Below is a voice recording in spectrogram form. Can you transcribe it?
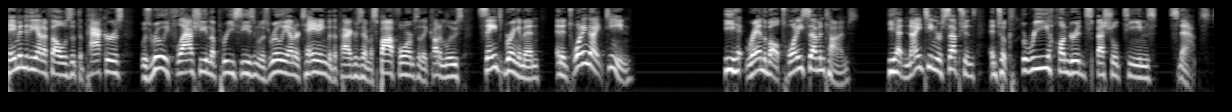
came into the NFL, was with the Packers, was really flashy in the preseason, was really entertaining, but the Packers didn't have a spot for him, so they cut him loose. Saints bring him in. And in 2019, he ran the ball 27 times. He had 19 receptions and took 300 special teams snaps.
